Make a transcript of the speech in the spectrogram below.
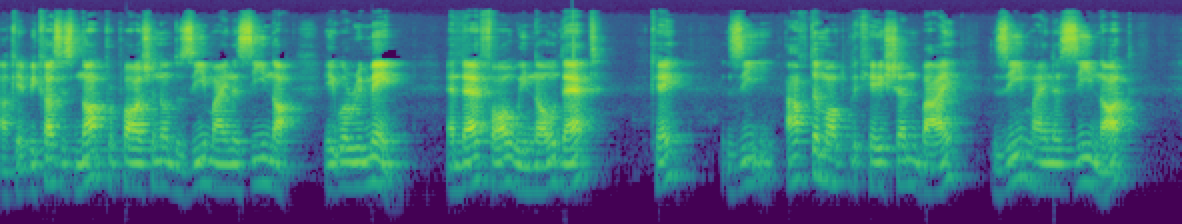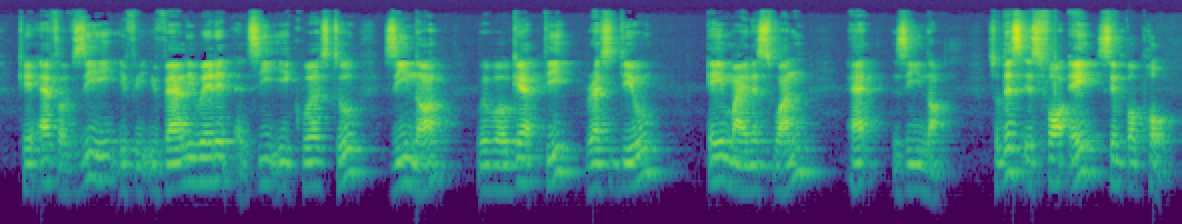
okay, because it's not proportional to z minus z naught, it will remain. And therefore, we know that, okay, z after multiplication by z minus z naught, okay, f of z, if we evaluate it at z equals to z naught, we will get the residue a minus 1 at z naught. So this is for a simple pole.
